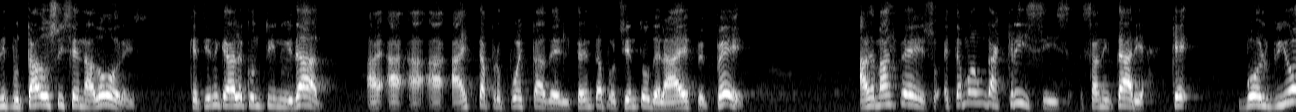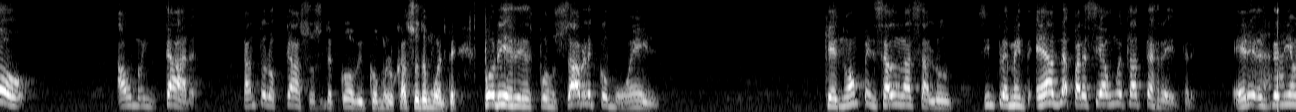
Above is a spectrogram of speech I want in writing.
diputados y senadores que tienen que darle continuidad a, a esta propuesta del 30% de la AFP. Además de eso, estamos en una crisis sanitaria que volvió a aumentar tanto los casos de COVID como los casos de muerte por irresponsables como él, que no han pensado en la salud. Simplemente, él parecía un extraterrestre. Él, tenía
